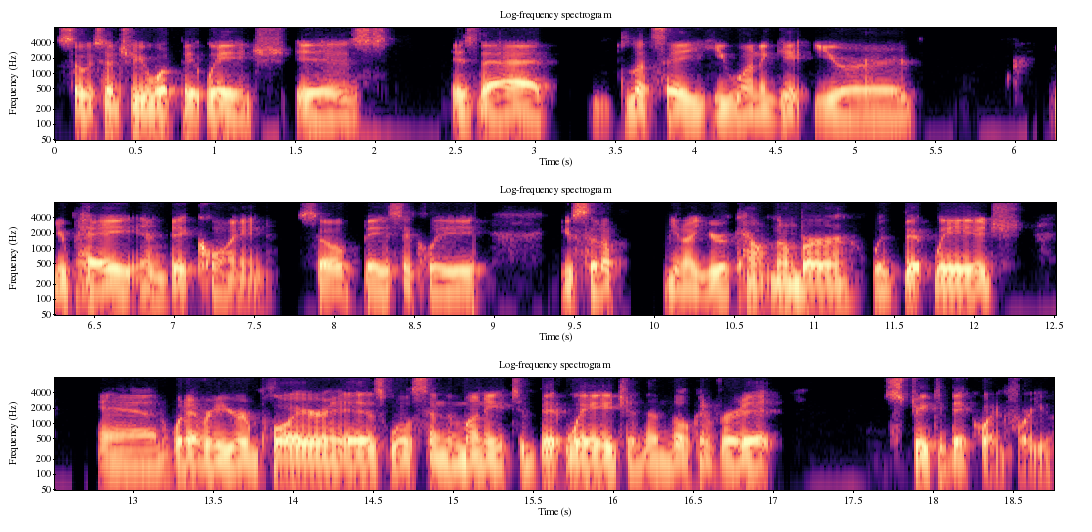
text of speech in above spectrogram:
So essentially, what Bitwage is is that let's say you want to get your your pay in Bitcoin. So basically, you set up you know your account number with Bitwage, and whatever your employer is will send the money to Bitwage, and then they'll convert it straight to Bitcoin for you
